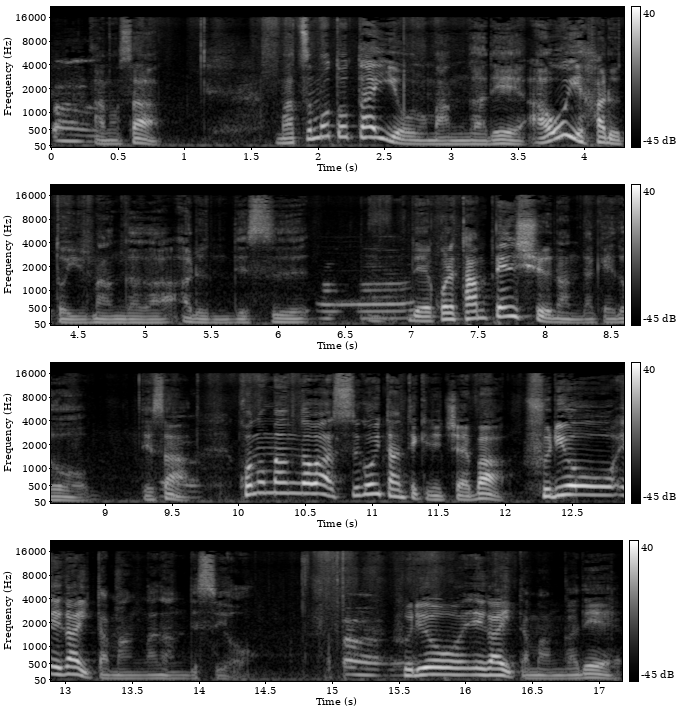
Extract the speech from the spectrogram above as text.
うん。あのさ、松本太陽の漫画で、青い春という漫画があるんです。うん、で、これ短編集なんだけど、でさ、うんこの漫画はすごい端的に言っちゃえば、不良を描いた漫画なんですよ。うん。不良を描いた漫画で、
